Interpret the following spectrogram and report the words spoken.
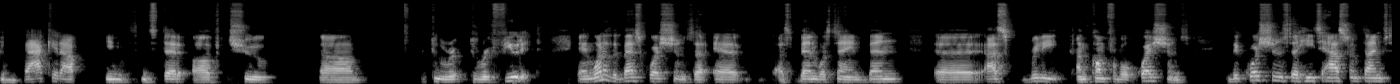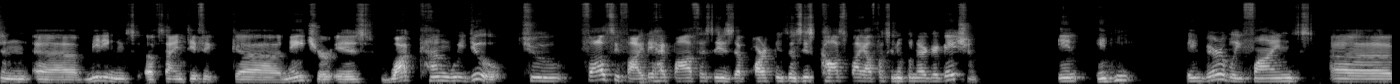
to back it up in, instead of to um, to, re- to refute it. And one of the best questions that, uh, as Ben was saying, Ben uh, asked really uncomfortable questions the questions that he's asked sometimes in uh, meetings of scientific uh, nature is what can we do to falsify the hypothesis that Parkinson's is caused by alpha synuclein aggregation? And, and he invariably finds uh,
